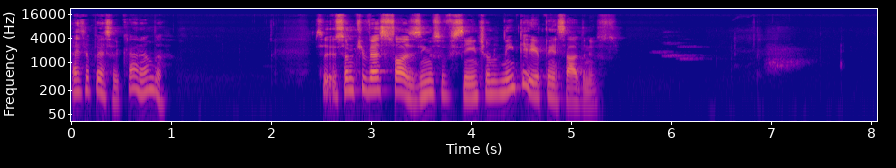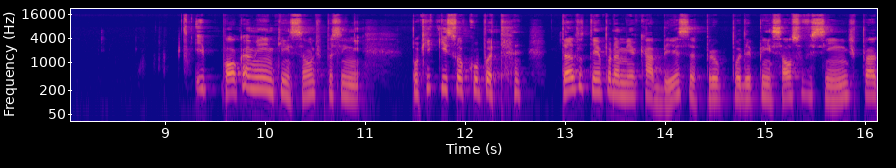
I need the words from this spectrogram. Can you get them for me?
Aí você pensa, caramba. Se, se eu não tivesse sozinho o suficiente, eu nem teria pensado nisso. E qual que é a minha intenção? Tipo assim, por que, que isso ocupa tanto tempo na minha cabeça para eu poder pensar o suficiente para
